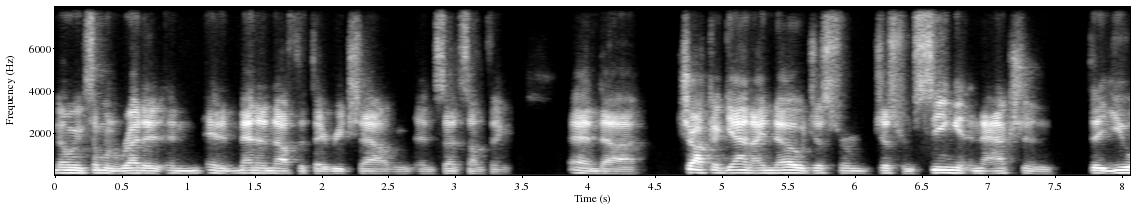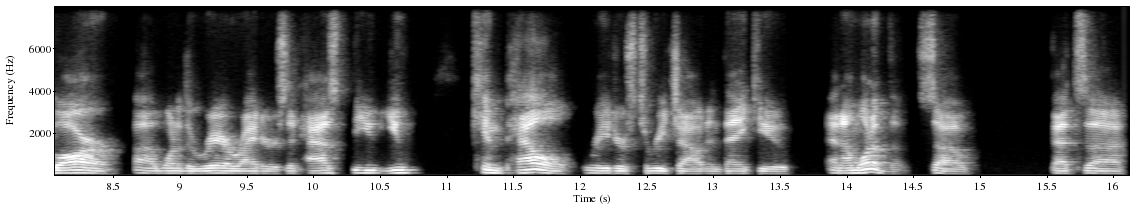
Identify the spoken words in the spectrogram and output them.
knowing someone read it and, and it meant enough that they reached out and, and said something. And uh, Chuck, again, I know just from just from seeing it in action that you are uh, one of the rare writers that has you, you compel readers to reach out and thank you, and I'm one of them. So that's uh,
